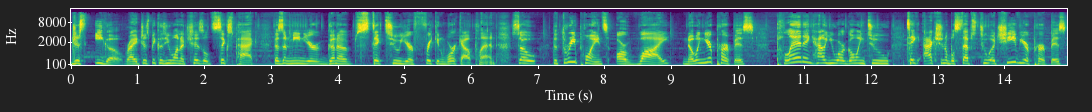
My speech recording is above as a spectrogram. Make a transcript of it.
just ego, right? Just because you want a chiseled six pack doesn't mean you're gonna stick to your freaking workout plan. So, the three points are why, knowing your purpose, planning how you are going to take actionable steps to achieve your purpose,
